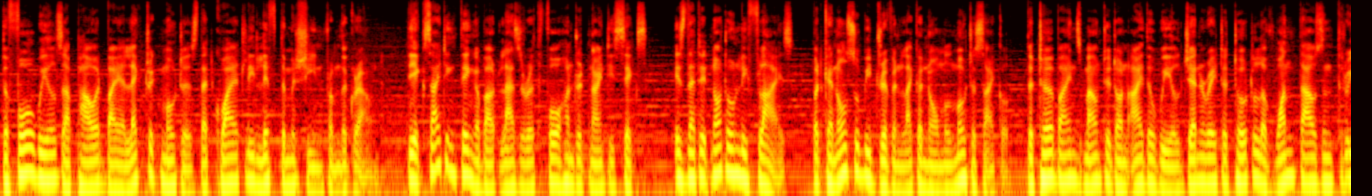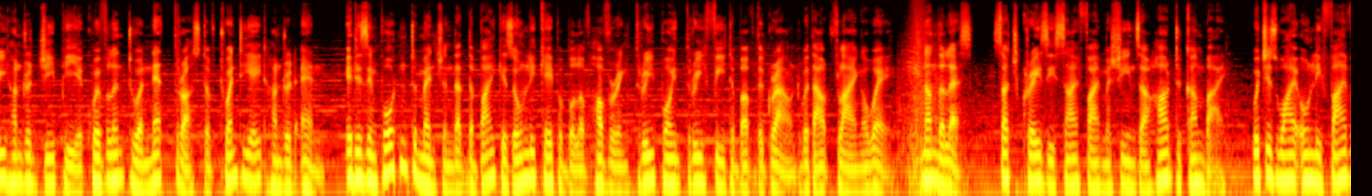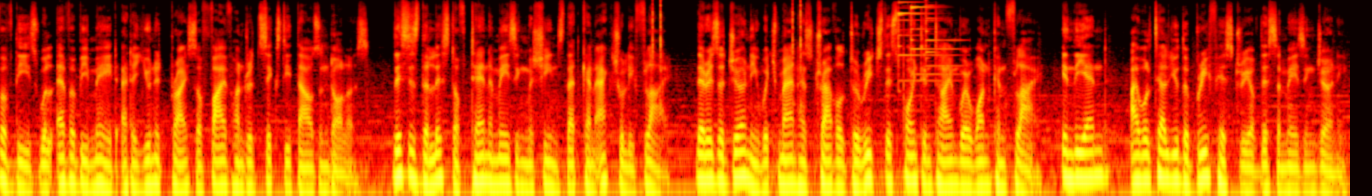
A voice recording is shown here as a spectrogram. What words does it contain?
The four wheels are powered by electric motors that quietly lift the machine from the ground. The exciting thing about Lazareth 496 is that it not only flies, but can also be driven like a normal motorcycle. The turbines mounted on either wheel generate a total of 1,300 GP equivalent to a net thrust of 2,800 N. It is important to mention that the bike is only capable of hovering 3.3 feet above the ground without flying away. Nonetheless, such crazy sci-fi machines are hard to come by, which is why only 5 of these will ever be made at a unit price of $560,000. This is the list of 10 amazing machines that can actually fly. There is a journey which man has traveled to reach this point in time where one can fly. In the end, I will tell you the brief history of this amazing journey.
